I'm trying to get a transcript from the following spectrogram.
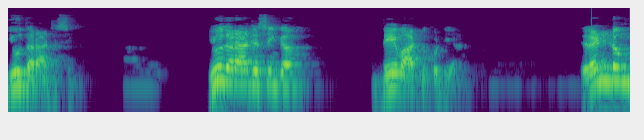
யூத ராஜசிங்கம் யூத ராஜசிங்கம் தேவ ஆட்டுக்குட்டியானவர். இரண்டும்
